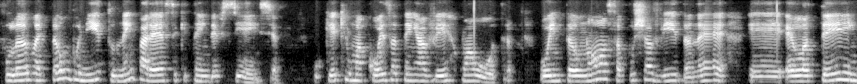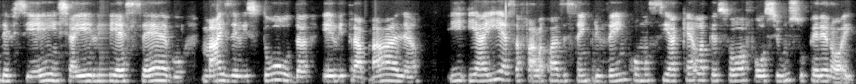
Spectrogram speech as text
fulano é tão bonito, nem parece que tem deficiência o que que uma coisa tem a ver com a outra. Ou então, nossa, puxa vida, né? É, ela tem deficiência, ele é cego, mas ele estuda, ele trabalha. E, e aí essa fala quase sempre vem como se aquela pessoa fosse um super-herói.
